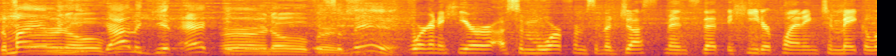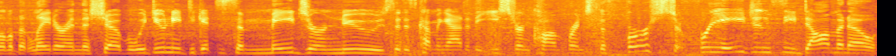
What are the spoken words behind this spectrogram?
The Miami Heat got to get active Turnovers. on the defensive end. We're going to hear uh, some more from some adjustments that the Heat are planning to make a little bit later in the show, but we do need to get to some major news that is coming out of the Eastern Conference. The first free agency domino,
